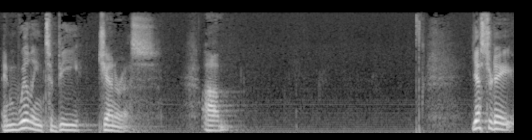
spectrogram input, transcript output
and willing to be generous? Um, yesterday,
